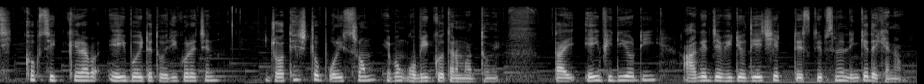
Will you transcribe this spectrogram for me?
শিক্ষক, শিক্ষিকারা এই বইটা তৈরি করেছেন, যথেষ্ট পরিশ্রম এবং অভিজ্ঞতার মাধ্যমে। তাই এই ভিডিওটি আগের যে ভিডিও দিয়েছি ডেসক্রিপশনে লিঙ্কে দেখে নাও।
